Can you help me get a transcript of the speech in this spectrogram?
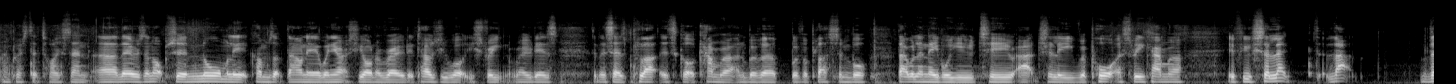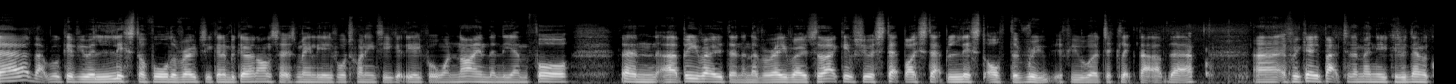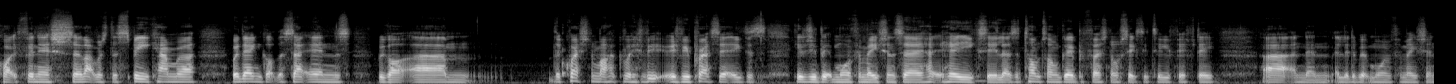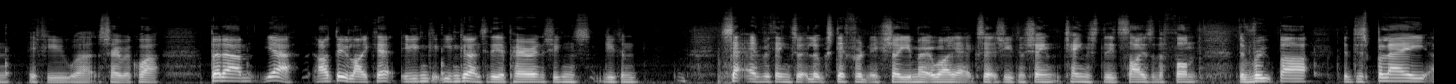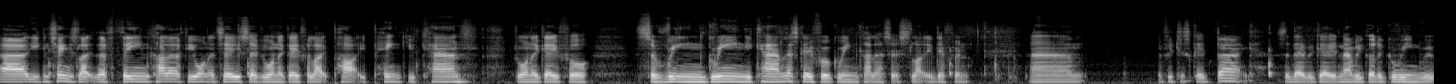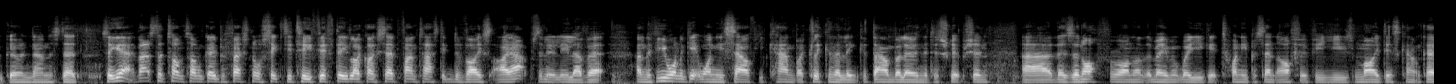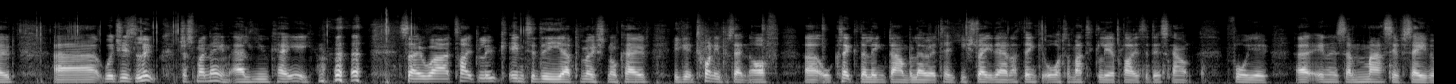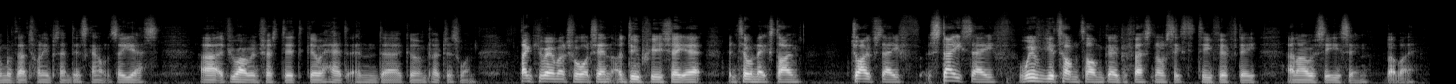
I pressed it twice then. Uh, there is an option. Normally it comes up down here when you're actually on a road. It tells you what your street road is, and it says plus. It's got a camera and with a with a plus symbol. That will enable you to actually report a speed camera. If you select that there, that will give you a list of all the roads you're going to be going on. So it's mainly A420, so you get the A419, then the M4, then uh, B road, then another A road. So that gives you a step-by-step list of the route if you were to click that up there. Uh, if we go back to the menu because we never quite finished, so that was the speed camera. We then got the settings. We got um, the question mark. If you, if you press it, it just gives you a bit more information. So here you can see there's a TomTom Go Professional 6250, uh, and then a little bit more information if you uh, so require. But um, yeah, I do like it. You can you can go into the appearance. You can you can set everything so it looks different. You show you motorway exits. You can change change the size of the font, the route bar, the display. Uh, you can change like the theme color if you wanted to. So if you want to go for like party pink, you can. If you want to go for serene green, you can. Let's go for a green color so it's slightly different. Um, if we just go back, so there we go. Now we've got a green route going down instead. So yeah, that's the TomTom Go Professional 6250. Like I said, fantastic device. I absolutely love it. And if you want to get one yourself, you can by clicking the link down below in the description. Uh, there's an offer on at the moment where you get 20% off if you use my discount code, uh, which is Luke, just my name, L-U-K-E. so uh, type Luke into the uh, promotional code, you get 20% off, uh, or click the link down below. It take you straight there, and I think it automatically applies the discount for you. Uh, and it's a massive saving with that 20% discount. So yes, uh, if you are interested, go ahead and uh, go and purchase one. Thank you very much for watching. I do appreciate it. Until next time, drive safe, stay safe with your TomTom Go Professional 6250, and I will see you soon. Bye bye.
